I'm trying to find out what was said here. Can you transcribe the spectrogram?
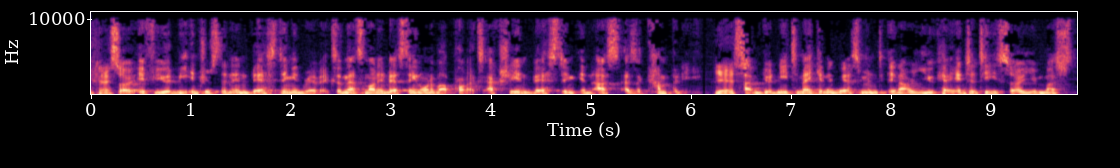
Okay. So if you'd be interested in investing in Revix, and that's not investing in one of our products, actually investing in us as a company. Yes. Um, you'd need to make an investment in our UK entity. So you must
